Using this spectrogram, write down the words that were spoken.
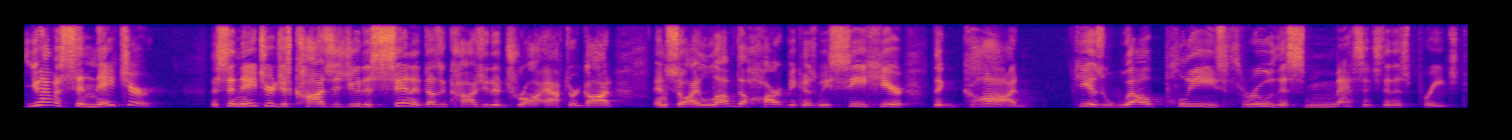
You have a sin nature. The sin nature just causes you to sin, it doesn't cause you to draw after God. And so I love the heart because we see here that God, He is well pleased through this message that is preached.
